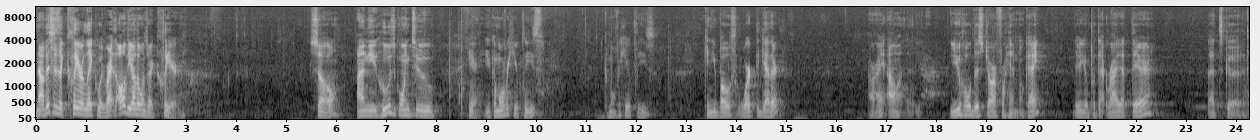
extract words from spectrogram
Now, this is a clear liquid, right? All the other ones are clear. So, I need who's going to. Here, you come over here, please. Come over here, please. Can you both work together? All right. I'll, you hold this jar for him, okay? There you go. Put that right up there. That's good.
